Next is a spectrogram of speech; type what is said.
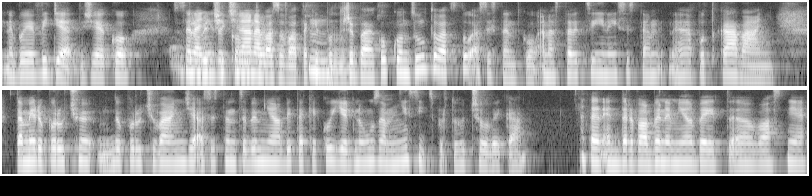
nebo je vidět, že jako se na ní začíná kontakt. navazovat, tak je hmm. potřeba jako konzultovat s tou asistentkou a nastavit si jiný systém eh, potkávání. Tam je doporuču, doporučování, že asistence by měla být tak jako jednou za měsíc pro toho člověka. Ten interval by neměl být eh, vlastně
